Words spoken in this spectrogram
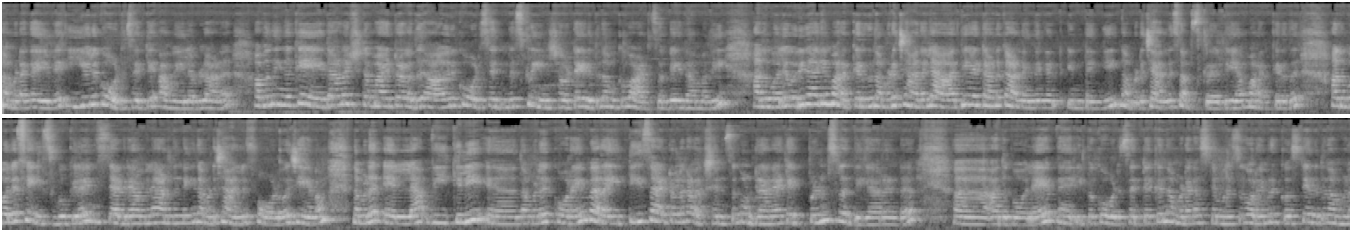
നമ്മുടെ കയ്യിൽ ഈ ഒരു കോഡ് സെറ്റ് അവൈലബിൾ ആണ്. അപ്പോൾ നിങ്ങൾക്ക് ഏതാണ് ഇഷ്ടമായിട്ടുള്ളത് ആ ഒരു കോഡ് സെറ്റിന്റെ സ്ക്രീൻഷോട്ട് എടുത്ത് നമുക്ക് വാട്സപ്പ് ചെയ്താൽ മതി. അതുപോലെ ഒരു കാര്യം മറക്കരുത് നമ്മുടെ ചാനൽ ആദ്യമായിട്ടാണ് കാണുന്നത് ഉണ്ടെങ്കിൽ ചാനൽ സബ്സ്ക്രൈബ് ചെയ്യാൻ മറക്കരുത്. അതുപോലെ ഫേസ്ബുക്കിലോ ഇൻസ്റ്റാഗ്രാമിലാണെന്നുണ്ടെങ്കിൽ നമ്മുടെ ചാനൽ ഫോളോ ചെയ്യണം. നമ്മൾ എല്ലാ വീക്കിലി നമ്മൾ കുറേ വെറൈറ്റീസ് ആയിട്ടുള്ള കളക്ഷൻസ് കൊണ്ടുവരാനായിട്ട് എപ്പോഴും ശ്രദ്ധിക്കാറുണ്ട്. അതുപോലെ ഇപ്പോൾ കോഡ് സെറ്റൊക്കെ നമ്മുടെ കസ്റ്റമേഴ്സ് കുറേ റിക്വസ്റ്റ് ചെയ്തിട്ട് നമ്മൾ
